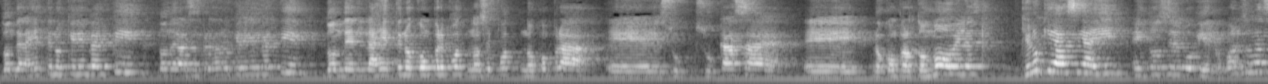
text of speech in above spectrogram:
donde la gente no quiere invertir, donde las empresas no quieren invertir, donde la gente no, compre, no, se, no compra eh, su, su, casa, eh, no compra automóviles. ¿Qué es lo que hace ahí entonces el gobierno? ¿Cuáles son las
